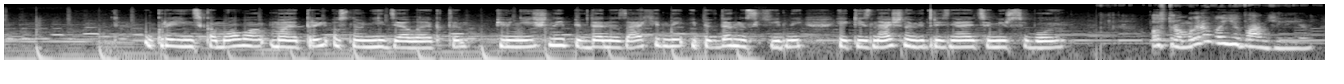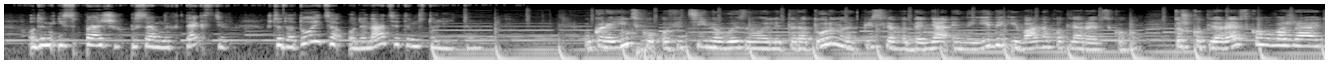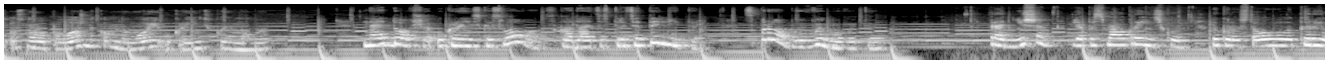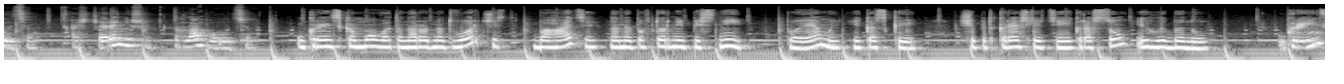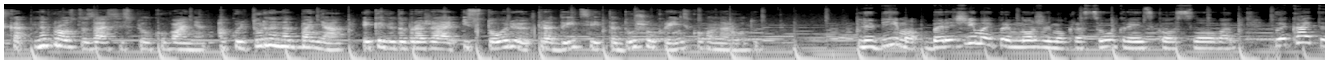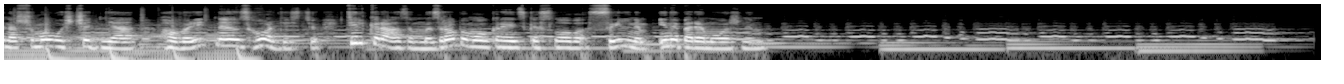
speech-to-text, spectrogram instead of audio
Українська мова має три основні діалекти: північний, південно-західний і південно-східний, які значно відрізняються між собою. Остромирове Євангеліє один із перших писемних текстів, що датується 11 століттям. Українську офіційно визнали літературною після видання Енеїди Івана Котляревського. Тож Котляревського вважають основоположником нової української мови. Найдовше українське слово складається з 30 літер. Спробуй вимовити. Раніше для письма українською використовували кирилицю, а ще раніше глаголицю. Українська мова та народна творчість багаті на неповторні пісні, поеми і казки, що підкреслюють її красу і глибину. Українська не просто засіб спілкування, а культурне надбання, яке відображає історію, традиції та душу українського народу. Любімо, бережімо і примножуємо красу українського слова. Плекайте нашу мову щодня, говоріть нею з гордістю. Тільки разом ми зробимо українське слово сильним і непереможним.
